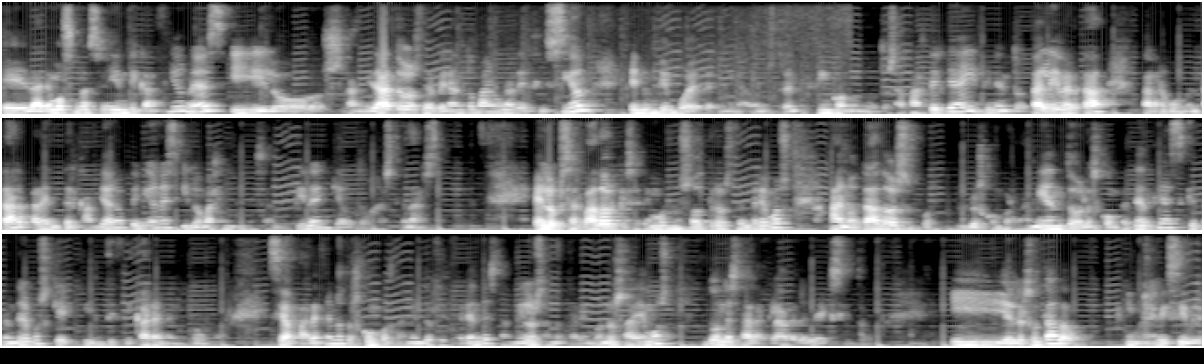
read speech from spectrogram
Eh, daremos una serie de indicaciones y los candidatos deberán tomar una decisión en un tiempo determinado, unos 35 minutos. A partir de ahí tienen total libertad para argumentar, para intercambiar opiniones y lo más interesante, tienen que autogestionarse. El observador, que seremos nosotros, tendremos anotados pues, los comportamientos, las competencias que tendremos que identificar en el grupo. Si aparecen otros comportamientos diferentes, también los anotaremos. No sabemos dónde está la clave del éxito. Y el resultado, imprevisible.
